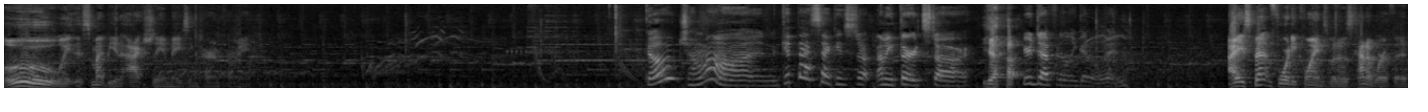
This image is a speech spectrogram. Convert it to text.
Ooh, wait, this might be an actually amazing turn for me. Go, John. Get that second star. I mean, third star. Yeah. You're definitely gonna win. I spent 40 coins, but it was kind of worth it.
